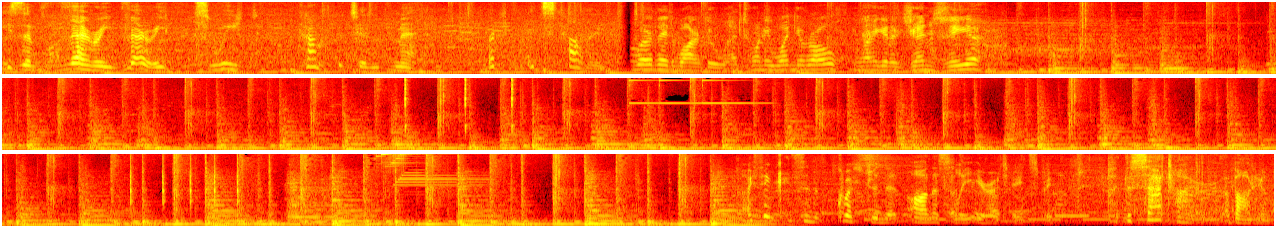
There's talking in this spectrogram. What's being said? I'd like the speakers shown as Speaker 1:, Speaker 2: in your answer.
Speaker 1: He's a very, very sweet, competent man. But it's time.
Speaker 2: What do they want to do? A 21 year old? You want to get a Gen Zer?
Speaker 3: A question that honestly irritates me. The satire about him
